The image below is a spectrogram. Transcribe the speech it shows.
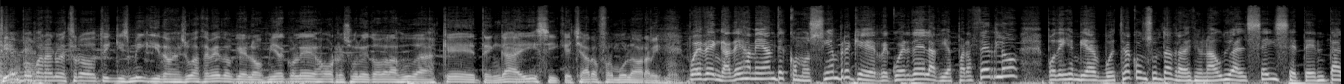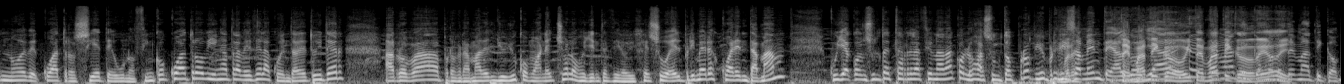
Tiempo para nuestro tiquismiqui, don Jesús Acevedo, que los miércoles os resuelve todas las dudas que tengáis y que Charo formula ahora mismo. Pues venga, déjame antes, como siempre, que recuerde las vías para hacerlo. Podéis enviar vuestra consulta a través de un audio al 670-947-154 o bien a través de la cuenta de Twitter, arroba programa del Yuyu, como han hecho los oyentes de hoy. Jesús, el primero es 40 Man, cuya consulta está relacionada con los asuntos propios, precisamente. algo temático, hoy temático, de hoy. temático.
